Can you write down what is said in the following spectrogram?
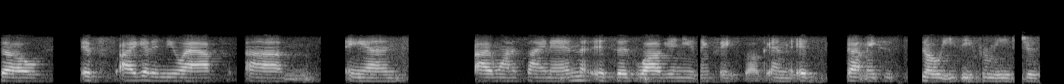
So if I get a new app um, and I want to sign in, it says log in using Facebook, and it's that makes it so easy for me to just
